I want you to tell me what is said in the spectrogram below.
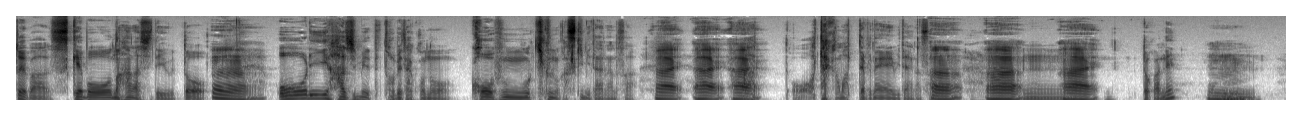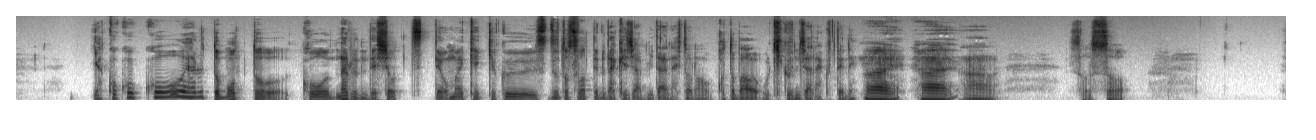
例えばスケボーの話で言うと、うん。オーリー初めて飛べた子の興奮を聞くのが好きみたいなのさ、はい、はい、はい。おー高まってるね、みたいなうさ。うんい、はい。とかね。う。うんん。いや、こここうやるともっとこうなるんでしょっつって、お前結局ずっと座ってるだけじゃんみたいな人の言葉を聞くんじゃなくてね。はい、はい。うん。そうそう。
